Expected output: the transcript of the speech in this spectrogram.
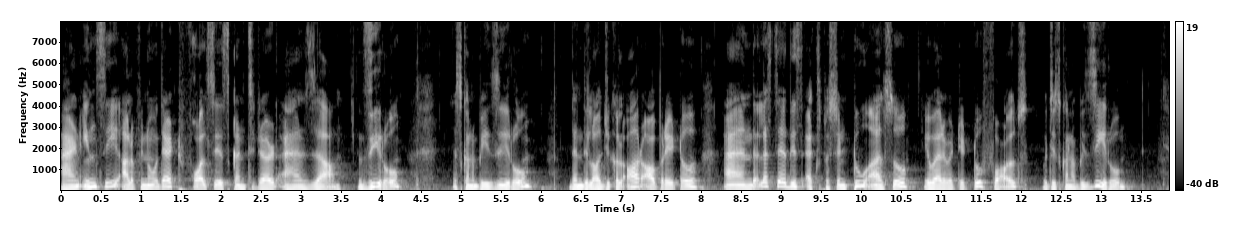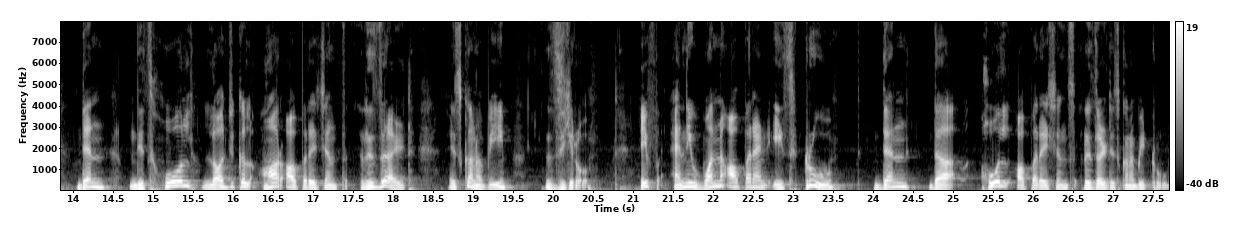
and in C all of you know that false is considered as uh, 0 it's going to be 0 then the logical OR operator and let's say this expression 2 also evaluated to false which is gonna be 0 then this whole logical OR operations result is gonna be 0 if any one operand is true then the whole operations result is going to be true.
